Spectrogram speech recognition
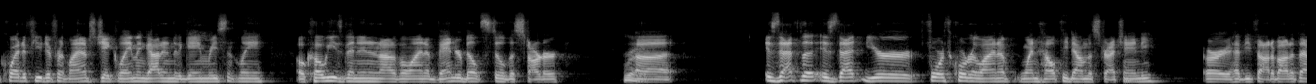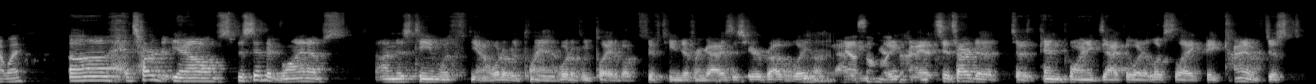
quite a few different lineups. Jake Layman got into the game recently. Okogie's been in and out of the lineup. Vanderbilt's still the starter. Right. Uh, is that the is that your fourth quarter lineup when healthy down the stretch, Andy? Or have you thought about it that way? Um, it's hard, to, you know, specific lineups on this team with, you know, what are we playing? What have we played about 15 different guys this year, probably? Like, Yeah, something like that. I mean, it's, it's hard to, to pinpoint exactly what it looks like. They kind of just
